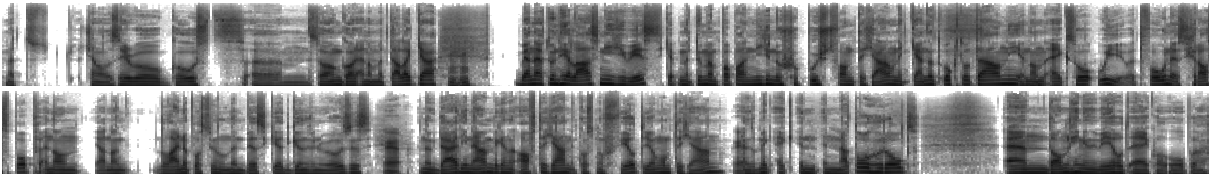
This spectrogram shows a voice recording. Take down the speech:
met Channel Zero, Ghosts, um, Soundgarden en dan Metallica. Mhm. Ik ben daar toen helaas niet geweest. Ik heb me toen mijn papa niet genoeg gepusht van te gaan, want ik kende het ook totaal niet. En dan eigenlijk zo, oei, het volgende is Graspop. En dan, ja, dan de line-up was toen Limp Bizkit, Guns N' Roses. Ja. En ook daar die naam beginnen af te gaan. Ik was nog veel te jong om te gaan. En toen ben ik eigenlijk in, in metal gerold. En dan ging een wereld eigenlijk wel open.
